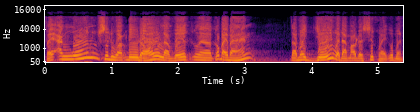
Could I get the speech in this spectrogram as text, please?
Phải ăn uống, sinh hoạt điều độ, làm việc là có bài bản. Ta mới giữ và đảm bảo được sức khỏe của mình.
